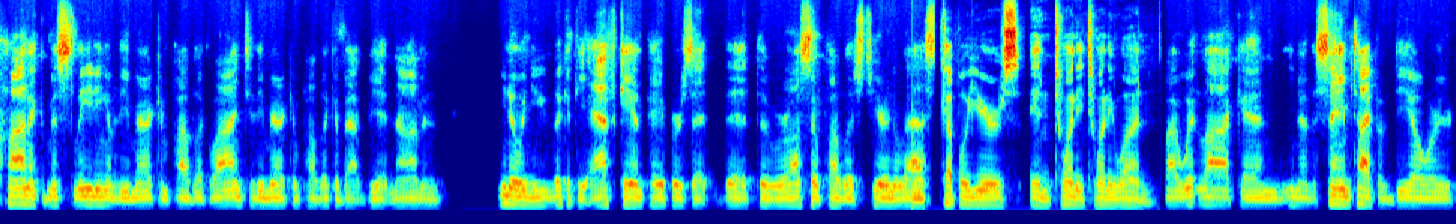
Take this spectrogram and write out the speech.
chronic misleading of the American public, lying to the American public about Vietnam. And, you know, when you look at the Afghan papers that, that were also published here in the last couple years in 2021 by Whitlock, and, you know, the same type of deal where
